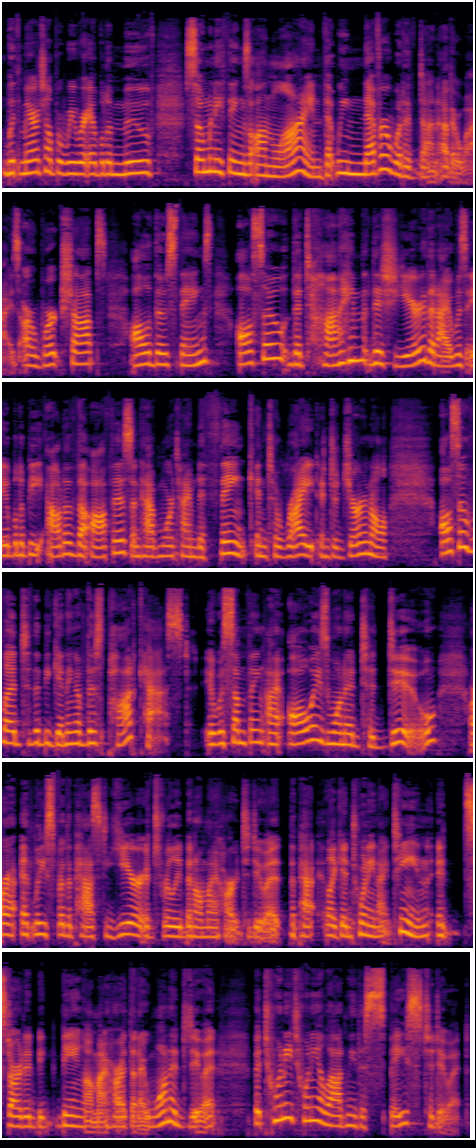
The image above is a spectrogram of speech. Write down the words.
with Marriage Helper, we were able to move so many things online that we never would have done otherwise. Our workshops, all of those things. Also, the time this year that I was able to be out of the office and have more time to think and to write and to journal also led to the beginning of this podcast. It was something I always wanted to do, or at least for the past year, it's really been on my heart to do it. The pa- like in 2019, it started be- being on my heart that I wanted to do it, but 2020 allowed me the space to do it.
